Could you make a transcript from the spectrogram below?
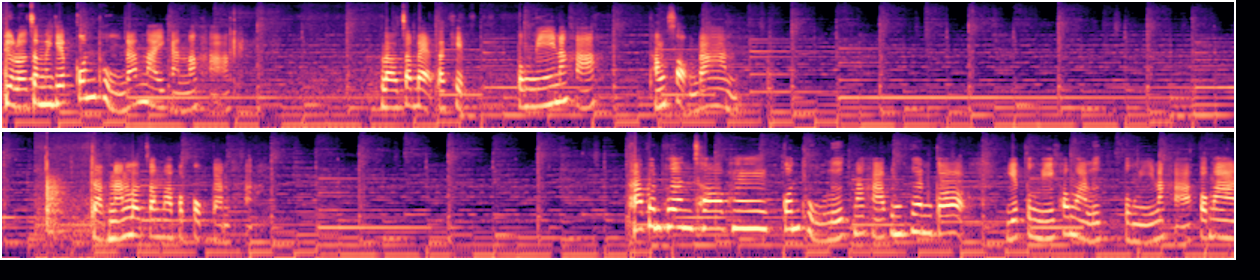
เดี๋ยวเราจะมาเย็บก้นถุงด้านในกันนะคะ เราจะแบะตะเข็บตรงนี้นะคะ ทั้งสองด้านจากนั้นเราจะมาประกบกันค่ะ ถ้าเพื่อนๆชอบให้ก้นถุงลึกนะคะ เพื่อนๆก็เย็บตรงนี้เข้ามาลึกตรงนี้นะคะ ประมาณ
